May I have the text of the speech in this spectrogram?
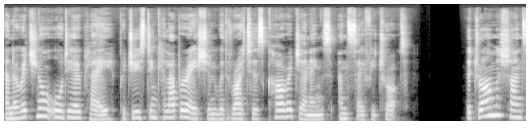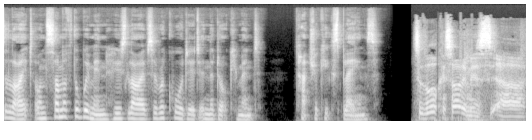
an original audio play produced in collaboration with writers Kara Jennings and Sophie Trott. The drama shines a light on some of the women whose lives are recorded in the document. Patrick explains. So the Lock Asylum is uh,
